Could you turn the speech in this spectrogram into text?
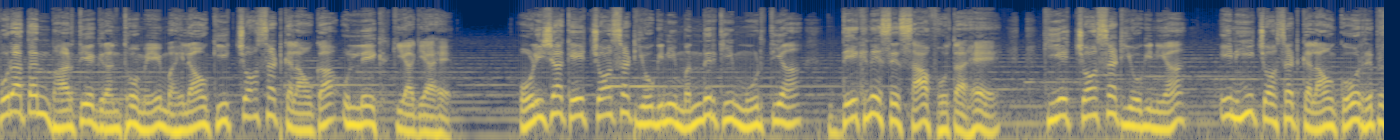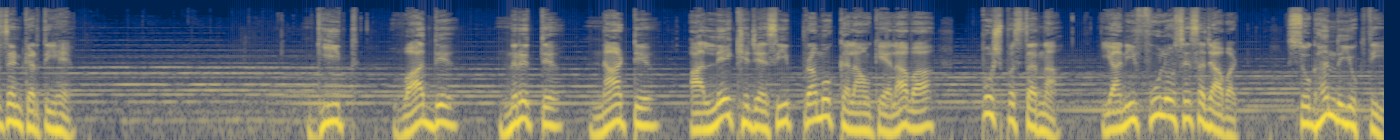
पुरातन भारतीय ग्रंथों में महिलाओं की चौसठ कलाओं का उल्लेख किया गया है। ओडिशा के चौसठ योगिनी मंदिर की मूर्तियाँ देखने से साफ़ होता है कि ये चौसठ योगिनियाँ इन्हीं चौसठ कलाओं को रिप्रेजेंट करती हैं। गीत, वाद्य, नृत्य, नाट्य आलेख्य जैसी प्रमुख कलाओं के अलावा पुष्प स्तरना यानी फूलों से सजावट, सुगंध युक्ति,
